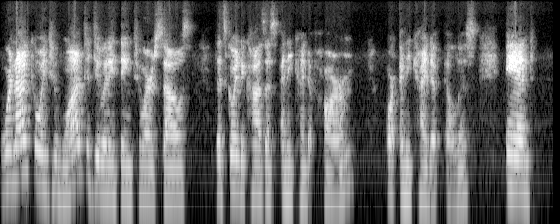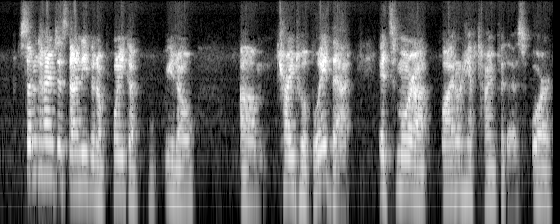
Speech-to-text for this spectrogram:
we're not going to want to do anything to ourselves that's going to cause us any kind of harm or any kind of illness and sometimes it's not even a point of you know um, trying to avoid that it's more a well i don't have time for this or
